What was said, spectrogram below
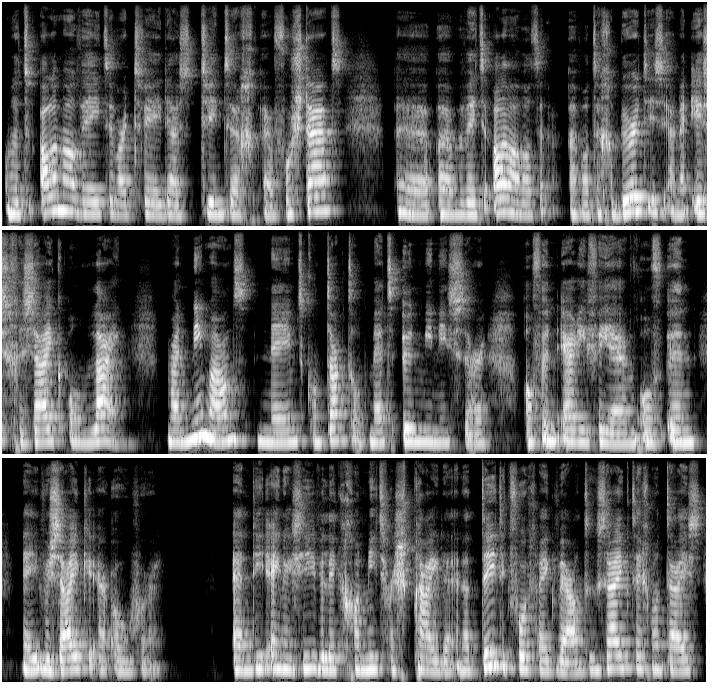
Omdat we allemaal weten waar 2020 uh, voor staat. Uh, we weten allemaal wat, wat er gebeurd is en er is gezeik online. Maar niemand neemt contact op met een minister of een RIVM of een. Nee, we zeiken erover. En die energie wil ik gewoon niet verspreiden. En dat deed ik vorige week wel. En toen zei ik tegen Matthijs:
